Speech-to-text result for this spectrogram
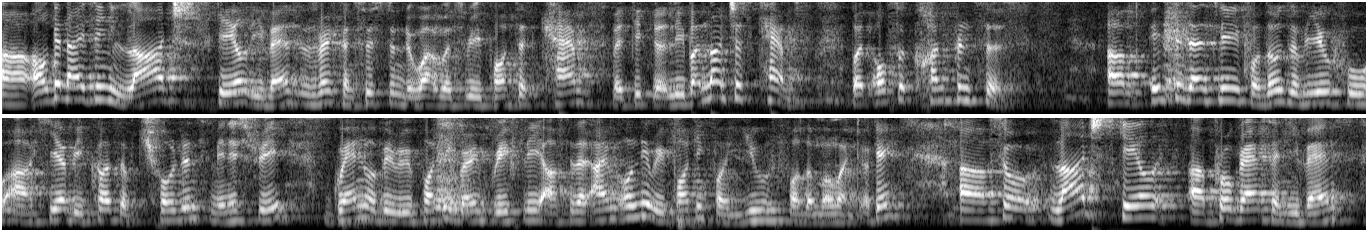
Uh, organizing large scale events is very consistent to what was reported, camps particularly, but not just camps, but also conferences. Um, incidentally, for those of you who are here because of children's ministry, Gwen will be reporting very briefly after that. I'm only reporting for youth for the moment, okay? Uh, so, large scale uh, programs and events,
